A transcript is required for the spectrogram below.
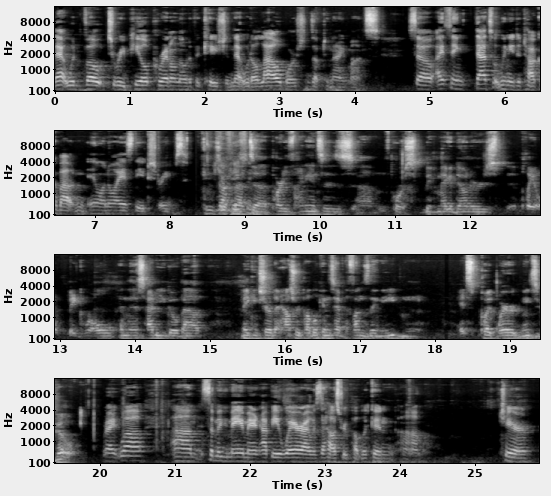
that would vote to repeal parental notification that would allow abortions up to nine months. So I think that's what we need to talk about in Illinois is the extremes. Can you talk about uh, party finances? Um, of course, big mega donors play a big role in this. How do you go about making sure that House Republicans have the funds they need and it's put where it needs to go? Right. Well, um, some of you may or may not be aware, I was the House Republican um, chair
